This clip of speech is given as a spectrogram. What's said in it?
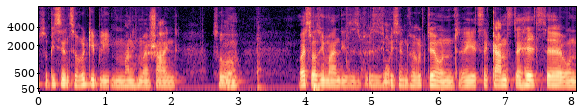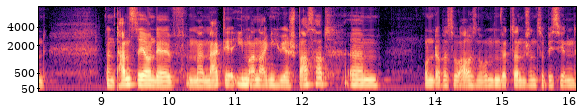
so ein bisschen zurückgeblieben manchmal scheint. So, mhm. weißt du, was ich meine? Dieses, dieses ja. bisschen Verrückte und jetzt nicht ganz der Hellste und dann tanzt er und der, man merkt ja ihm an eigentlich, wie er Spaß hat. Ähm, und aber so außenrum wird dann schon so ein bisschen,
